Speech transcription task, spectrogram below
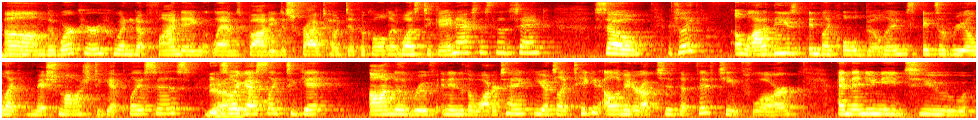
Um, the worker who ended up finding Lam's body described how difficult it was to gain access to the tank. So I feel like a lot of these in like old buildings, it's a real like mishmash to get places. Yeah. So I guess like to get onto the roof and into the water tank, you have to like take an elevator up to the 15th floor, and then you need to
